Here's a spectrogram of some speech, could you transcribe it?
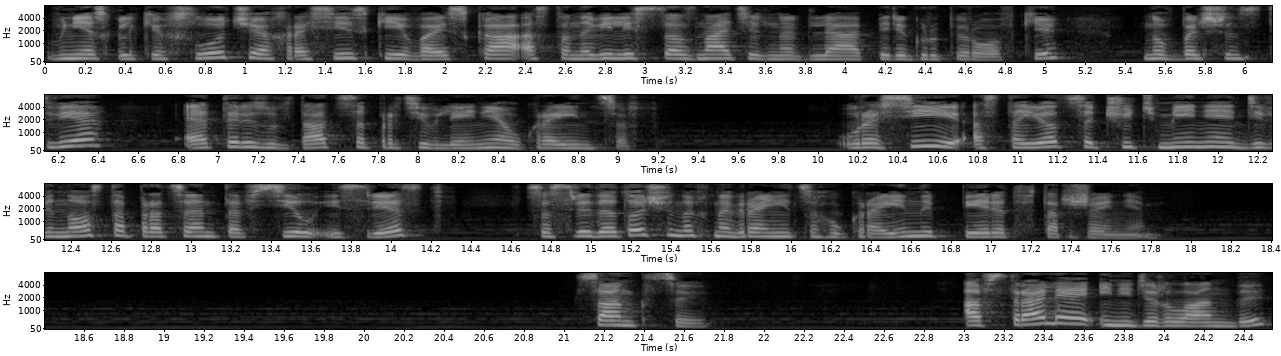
В нескольких случаях российские войска остановились сознательно для перегруппировки, но в большинстве это результат сопротивления украинцев. У России остается чуть менее 90% сил и средств, сосредоточенных на границах Украины перед вторжением. Санкции. Австралия и Нидерланды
